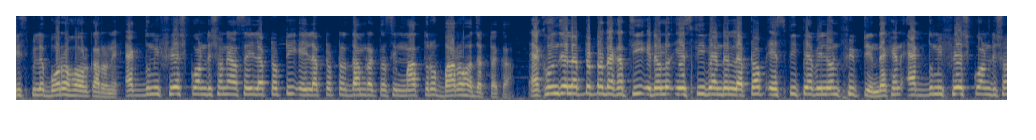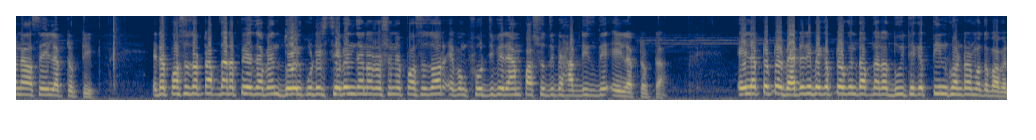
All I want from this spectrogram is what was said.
ডিসপ্লে বড় হওয়ার কারণে। একদমই ফ্রেশ কন্ডিশনে আছে এই ল্যাপটপটি এই ল্যাপটপটার দাম রাখতেছি মাত্র বারো হাজার টাকা। এখন যে ল্যাপটপটা দেখাচ্ছি, এটা হলো এসপি ব্র্যান্ডের ল্যাপটপ এসপি প্যাভিলিয়ন ফিফটিন দেখেন, একদমই ফ্রেশ কন্ডিশনে আছে এই ল্যাপটপটি এটার প্রসেসরটা আপনারা পেয়ে যাবেন দোয়েল কোডের সেভেন জেনারেশনের প্রসেসর এবং ফোর জিবি র্যাম পাঁচশো জিবি হার্ড ডিস্ক দিয়ে এই ল্যাপটপটা এই ল্যাপটপটার ব্যাটারি ব্যাকআপটাও কিন্তু আপনারা দুই থেকে তিন ঘণ্টার মতো পাবেন।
